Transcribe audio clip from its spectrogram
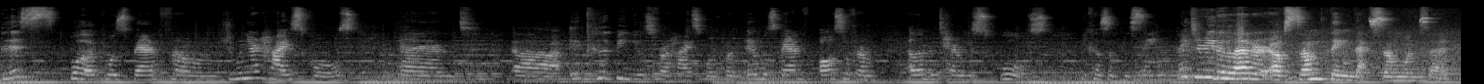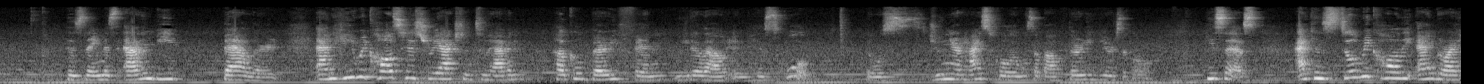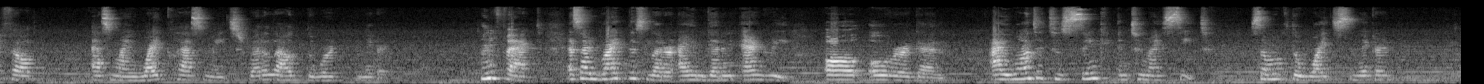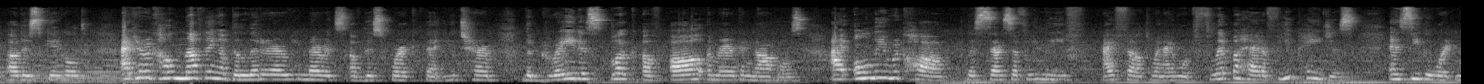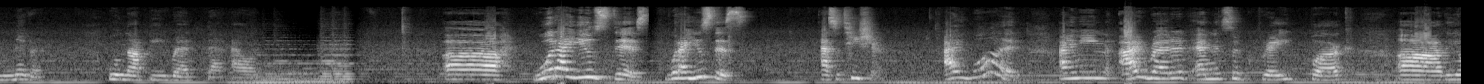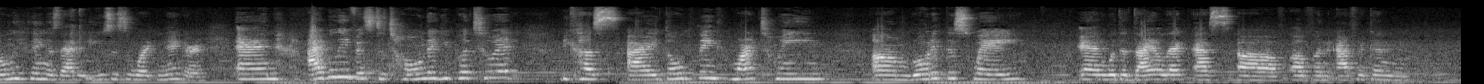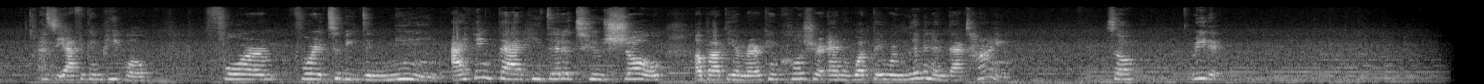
this book was banned from junior high schools and uh, it could be used for high school, but it was banned also from elementary schools because of the same thing. Need to read a letter of something that someone said. His name is Alan B. Ballard, and he recalls his reaction to having Huckleberry Finn read aloud in his school. It was junior high school, it was about 30 years ago. He says, I can still recall the anger I felt as my white classmates read aloud the word nigger. In fact, as I write this letter, I am getting angry all over again. I wanted to sink into my seat. Some of the whites snickered, others giggled, I can recall nothing of the literary merits of this work that you term the greatest book of all American novels. I only recall the sense of relief I felt when I would flip ahead a few pages and see the word nigger will not be read that hour. Uh, would I use this? Would I use this as a t-shirt? I would. I mean, I read it and it's a great book. Uh, the only thing is that it uses the word nigger. And I believe it's the tone that you put to it because I don't think Mark Twain um, wrote it this way and with the dialect as of, of an African, as the African people for for it to be demeaning. I think that he did it to show about the American culture and what they were living in that time. So, read it.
